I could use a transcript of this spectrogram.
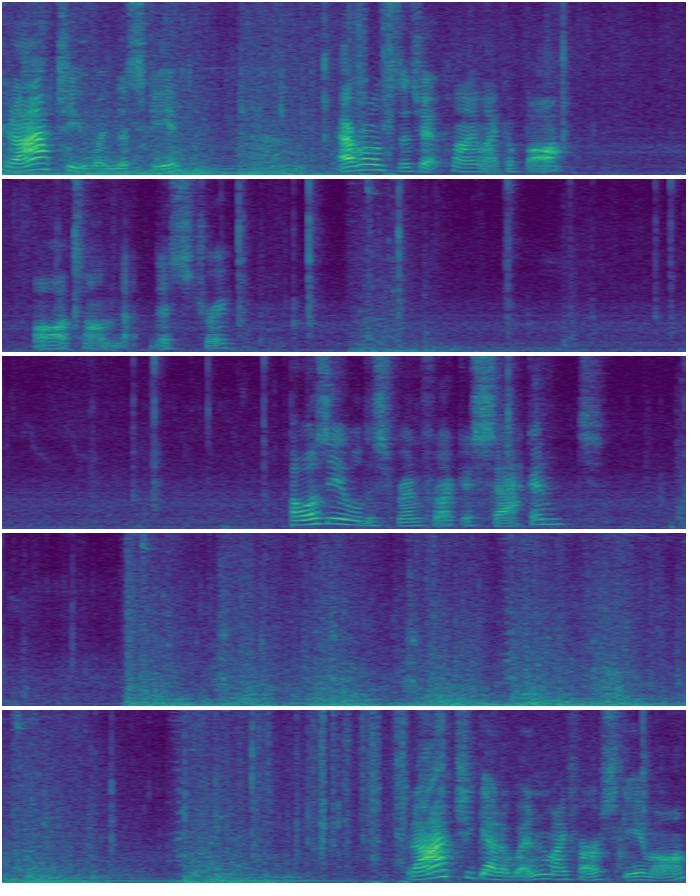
Can I actually win this game? Everyone's legit playing like a bot. Oh, it's on that, this tree. I was able to sprint for like a second. Did I actually get a win my first game on?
